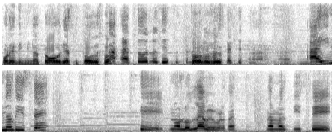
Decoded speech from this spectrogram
por eliminatorias y todo eso. Ajá, todos los días usa Todos los los mismos días. calcetines. Ajá. Ahí no dice que no los lave, ¿verdad? Nada más dice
